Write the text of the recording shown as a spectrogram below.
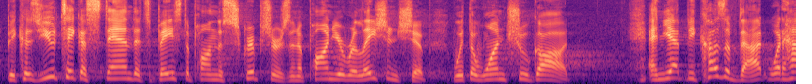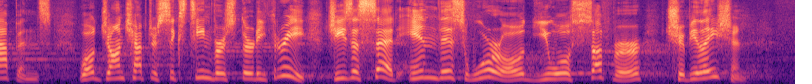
because you take a stand that's based upon the scriptures and upon your relationship with the one true God. And yet, because of that, what happens? Well, John chapter 16, verse 33, Jesus said, In this world you will suffer tribulation.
